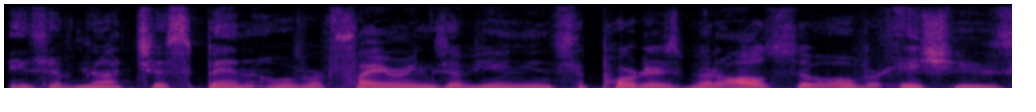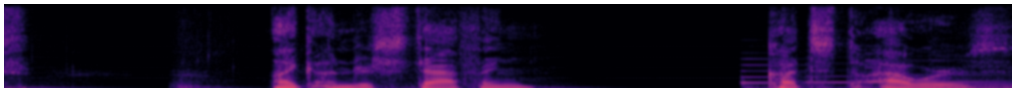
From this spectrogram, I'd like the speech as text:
These have not just been over firings of union supporters, but also over issues like understaffing, cuts to hours,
